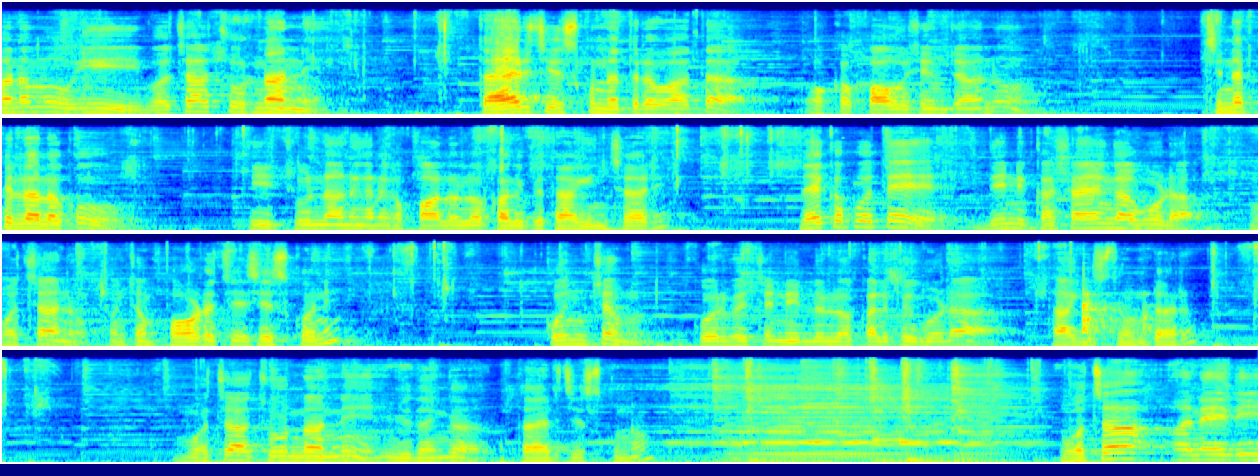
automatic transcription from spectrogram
మనము ఈ వచా చూర్ణాన్ని తయారు చేసుకున్న తర్వాత ఒక పావు చెంచాను చిన్నపిల్లలకు ఈ చూర్ణాన్ని కనుక పాలలో కలిపి తాగించాలి. లేకపోతే దీన్ని కషాయంగా కూడా వచాను కొంచెం పౌడర్ చేసేసుకొని కొంచెం గోరువెచ్చని నీళ్ళలో కలిపి కూడా తాగిస్తూ ఉంటారు. వచా చూర్ణాన్ని ఈ విధంగా తయారు చేసుకున్నాం. వచ అనేది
